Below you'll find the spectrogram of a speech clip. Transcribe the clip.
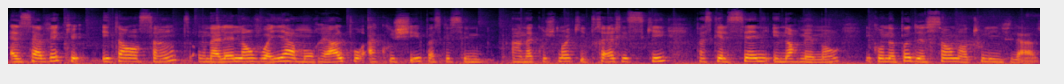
Elle savait que, étant enceinte, on allait l'envoyer à Montréal pour accoucher parce que c'est un accouchement qui est très risqué parce qu'elle saigne énormément et qu'on n'a pas de sang dans tous les villages.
